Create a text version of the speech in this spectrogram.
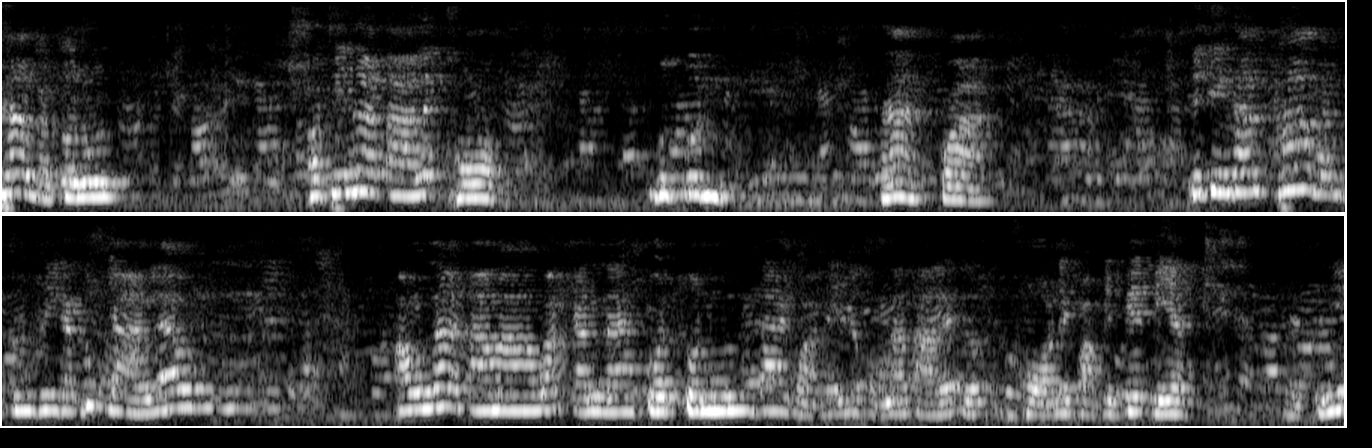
ข้ามกับตัวนู้นเพราะที่หน้าตาและคอบึกบึนอ่ากว่า จริงๆถ้าถ้ามันสูสีกันทุกอย่างแล้ว เอาหน้าตามาวัดกันนะตัวตัวนู้นได้กว่าในเรื่องของหน้าตาและคอในความเป็นเพศเมียแต่ทีนี้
